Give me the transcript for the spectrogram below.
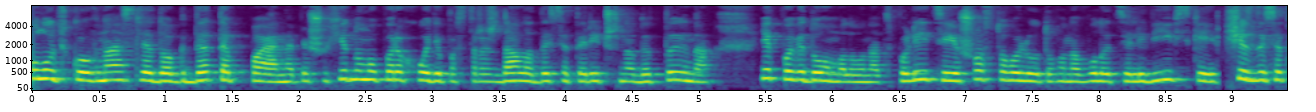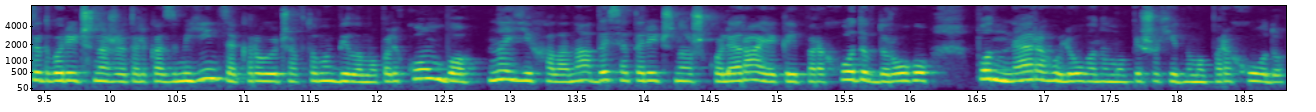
У Луцьку внаслідок ДТП на пішохідному переході постраждала 10-річна дитина. Як повідомили у Нацполіції, 6 лютого на вулиці Львівській 62-річна жителька Зміїнця, керуючи автомобілем Combo, наїхала на 10-річного школяра, який переходив дорогу по нерегульованому пішохідному переходу.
